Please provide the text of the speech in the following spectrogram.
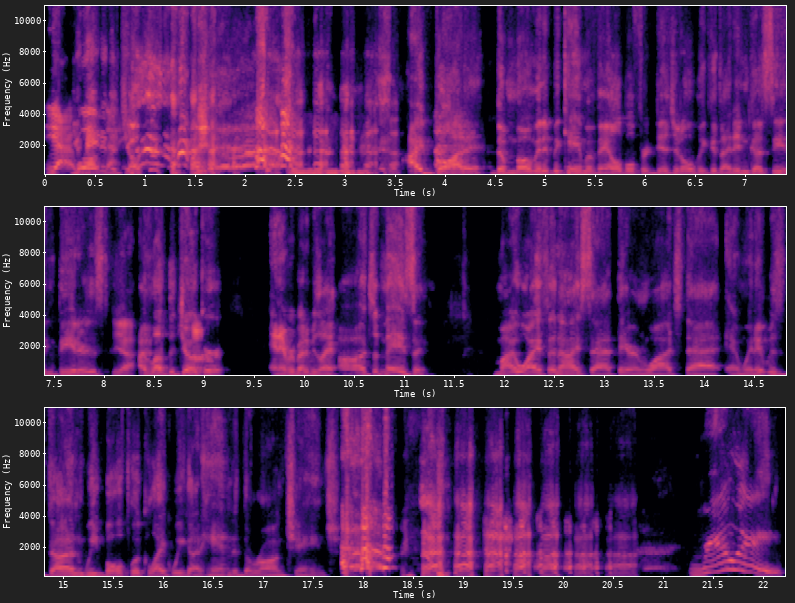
Yeah, You well hated the Joker? I bought it the moment it became available for digital because I didn't go see it in theaters. yeah. I love the Joker, uh-huh. and everybody was like, "Oh, it's amazing." My wife and I sat there and watched that, and when it was done, we both looked like we got handed the wrong change. Really?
